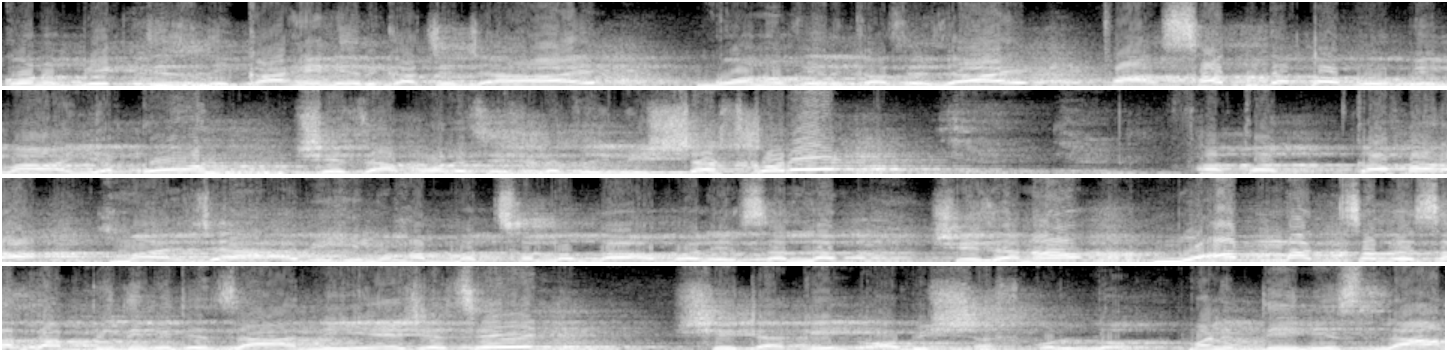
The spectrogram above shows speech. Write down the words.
কোন ব্যক্তি যদি কাহিনের কাছে যায়, গণকের কাছে যায়, ফাসাদ্দাকাহু বিমা ইয়াকুল, সে যা বলেছে সেটা যদি বিশ্বাস করে ফাকাদ কাফারা মা জা বিহি মুহাম্মদ আলাইহি সাল্লাম। সে যেন মুহাম্মদ আলাইহি সাল্লাম পৃথিবীতে যা নিয়ে এসেছেন, সেটাকেই অবিশ্বাস করল। মানে দিন ইসলাম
